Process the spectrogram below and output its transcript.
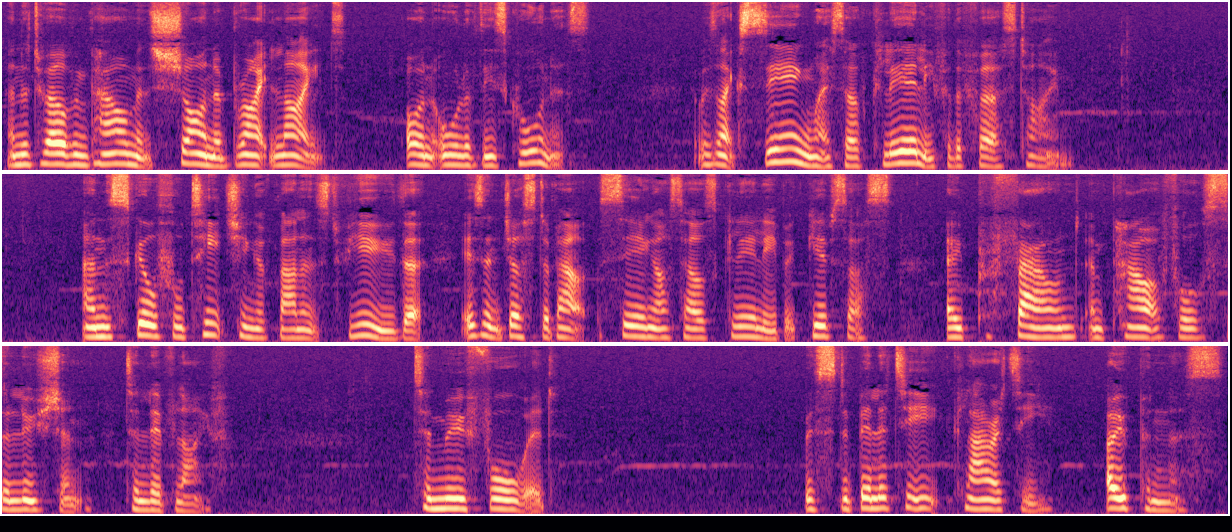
And the twelve empowerments shone a bright light on all of these corners. It was like seeing myself clearly for the first time and the skillful teaching of balanced view that isn't just about seeing ourselves clearly but gives us a profound and powerful solution to live life, to move forward with stability, clarity, openness,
